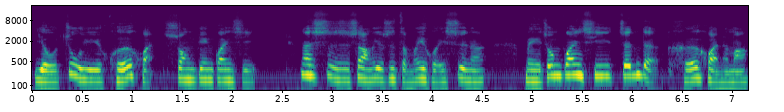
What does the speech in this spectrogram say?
有助于和缓双边关系，那事实上又是怎么一回事呢？美中关系真的和缓了吗？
